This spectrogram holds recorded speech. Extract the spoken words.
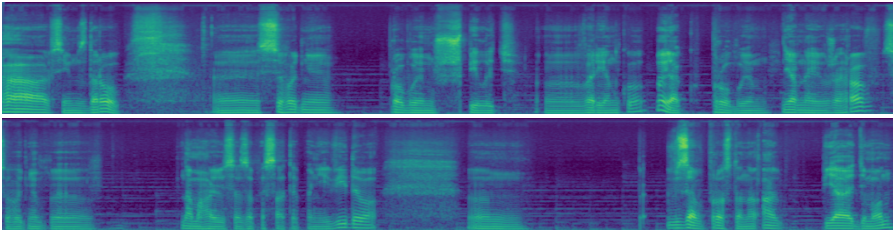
А, всім здоров. Е, сьогодні пробуємо шпілить е, варенку. Ну як пробуємо? Я в неї вже грав. Сьогодні е, намагаюся записати по ній відео. Ем, взяв просто на. А, я Дімон.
